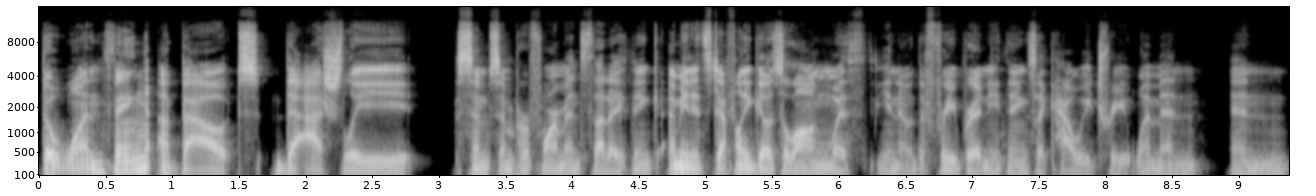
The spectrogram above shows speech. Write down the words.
the one thing about the Ashlee Simpson performance that I think I mean it's definitely goes along with, you know, the free Britney things like how we treat women in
